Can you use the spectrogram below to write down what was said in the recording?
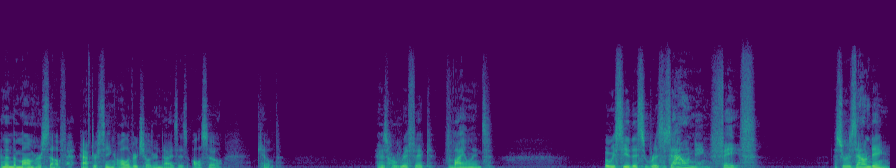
And then the mom herself, after seeing all of her children dies, is also killed. It was horrific, violent, but we see this resounding faith, this resounding,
